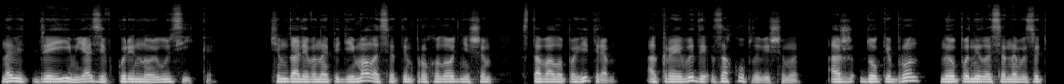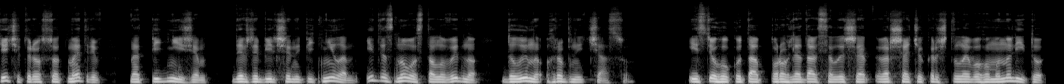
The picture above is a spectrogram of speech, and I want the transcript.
навіть для її м'язів корінної лузійки. Чим далі вона підіймалася, тим прохолоднішим ставало повітря, а краєвиди захопливішими, аж доки брон не опинилася на висоті 400 метрів над підніжжям, де вже більше не пітніла, і де знову стало видно долину гробниць часу. Із цього кута проглядався лише вершечок кришталевого моноліту,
